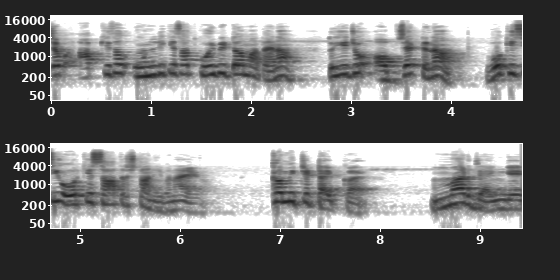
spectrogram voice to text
जब आपके साथ ओनली के साथ कोई भी टर्म आता है ना तो ये जो ऑब्जेक्ट ना, वो किसी और के साथ रिश्ता नहीं बनाएगा। कमिटेड टाइप का है। मर जाएँगे,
